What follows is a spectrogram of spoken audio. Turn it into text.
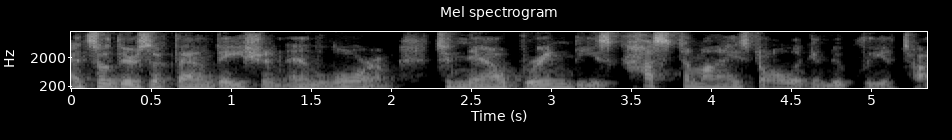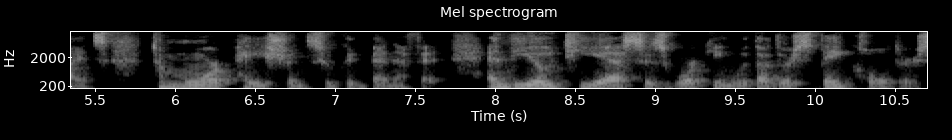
And so there's a foundation n-Lorem to now bring these customized oligonucleotides to more patients who could benefit. And the OTS is working with other stakeholders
